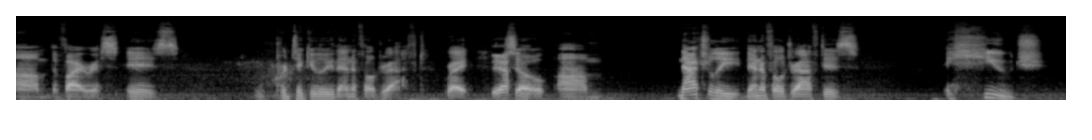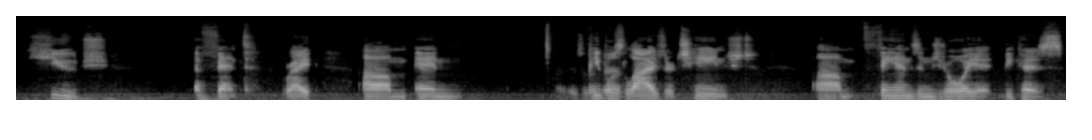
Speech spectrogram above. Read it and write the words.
um, the virus is particularly the NFL draft, right? Yeah. So um, naturally, the NFL draft is a huge, huge event, right? Um, and an people's event. lives are changed. Um, fans enjoy it because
